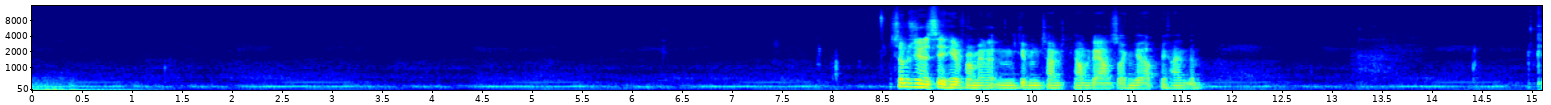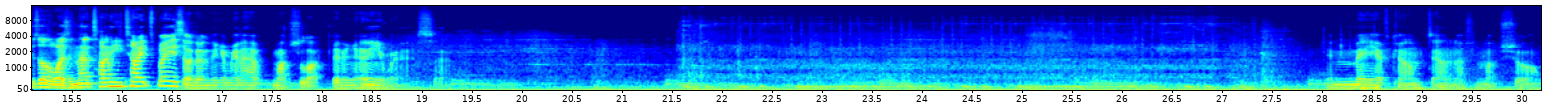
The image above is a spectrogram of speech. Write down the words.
So I'm just going to sit here for a minute and give them time to calm down so I can get up behind them. Because otherwise, in that tiny, tight space, I don't think I'm going to have much luck getting it anywhere, so... It may have calmed down enough, I'm not sure.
